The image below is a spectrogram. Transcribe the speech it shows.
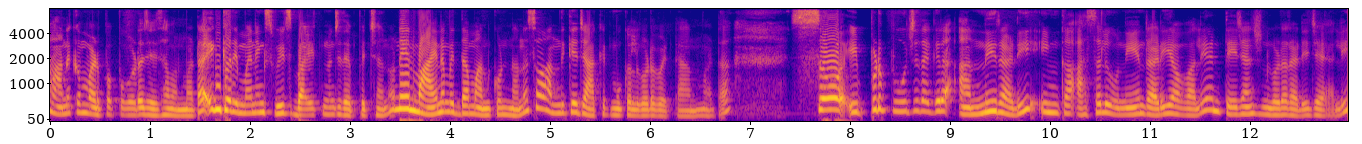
పానకం వడపప్పు కూడా చేసామన్నమాట ఇంకా రిమైనింగ్ స్వీట్స్ బయట నుంచి తెప్పించాను. నేను వాయనం ఇద్దాం అనుకుంటున్నాను. సో అందుకే జాకెట్ ముక్కలు కూడా పెట్టాను అనమాట సో ఇప్పుడు పూజ దగ్గర అన్నీ రెడీ. ఇంకా అసలు నేను రెడీ అవ్వాలి అండ్ తేజాంశని కూడా రెడీ చేయాలి.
